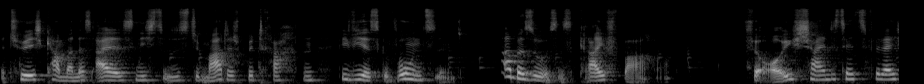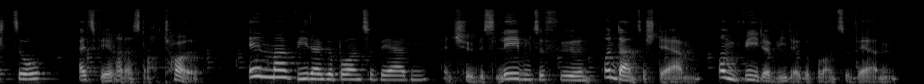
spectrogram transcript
Natürlich kann man das alles nicht so systematisch betrachten, wie wir es gewohnt sind, aber so ist es greifbarer. Für euch scheint es jetzt vielleicht so, als wäre das doch toll, immer wieder geboren zu werden, ein schönes Leben zu führen und dann zu sterben, um wieder wiedergeboren zu werden.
